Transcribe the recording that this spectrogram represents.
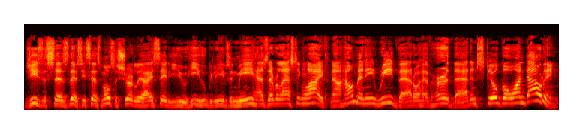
Jesus says this He says, Most assuredly, I say to you, he who believes in me has everlasting life. Now, how many read that or have heard that and still go on doubting?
